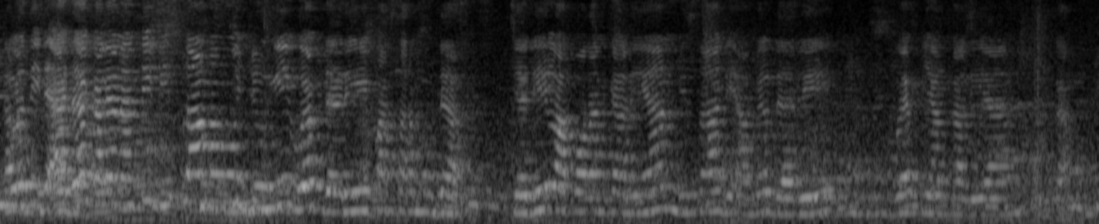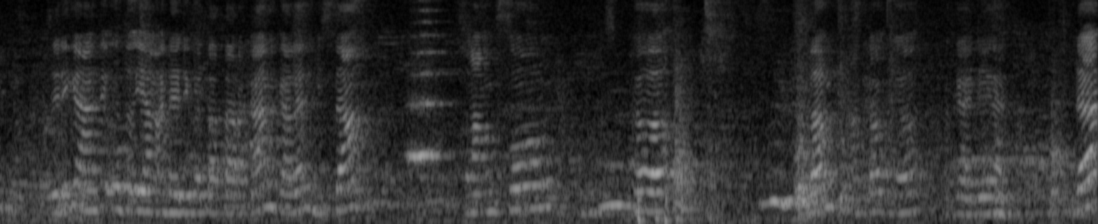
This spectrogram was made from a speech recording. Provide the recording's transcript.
Kalau tidak ada, kalian nanti bisa mengunjungi web dari pasar modal. Jadi laporan kalian bisa diambil dari web yang kalian buka. Jadi kan nanti untuk yang ada di Kota Tarakan, kalian bisa langsung ke bank atau ke pegadaian. Dan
